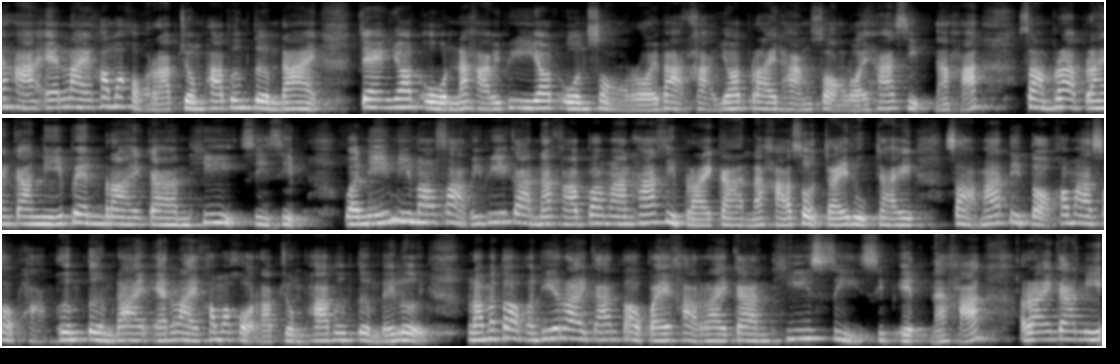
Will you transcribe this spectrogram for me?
นะคะ แอดไลน์เข้ามาขอรับชมภาพเพิ่มเติมได้ แจ้งยอดโอนนะคะพี่ๆยอดโอน 200 บาทค่ะ ยอดปลายทาง 250 นะคะสำหรับรายการนี้เป็นรายการที่ 40 วันนี้มีมาฝากพี่ๆกันนะคะ ประมาณ 50 รายการนะคะ สนใจถูกใจสามารถติดต่อเข้ามาสอบถามเพิ่มเติมได้แอดไลน์เข้ามาขอรับชมภาพเพิ่มเติมได้เลยเรามาต่อกันที่รายการต่อไปค่ะรายการที่ 41 นะคะ รายการนี้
